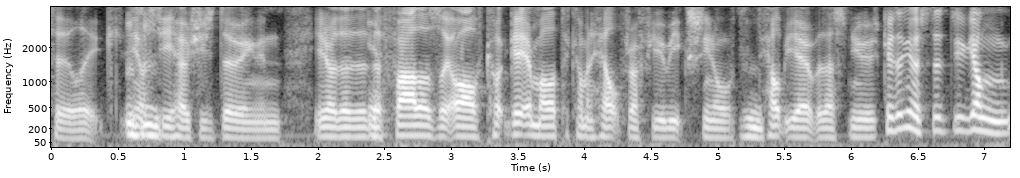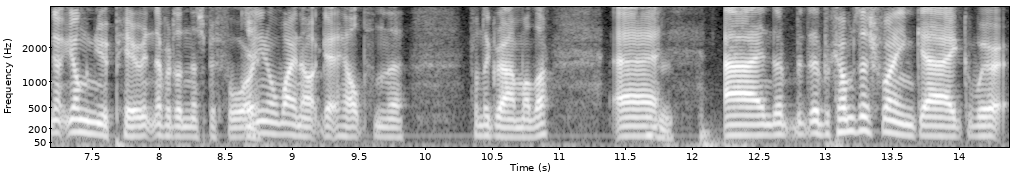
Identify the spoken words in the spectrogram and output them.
to like you know see how she's doing, and you know the the, the father's like, oh, I'll get your mother to come and help for a few weeks, you know, to help you out with this news because you know it's a young young new parent, never done this before, Yeah. you know, why not get help from the from the grandmother? Uh, And there, there becomes this running gag where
